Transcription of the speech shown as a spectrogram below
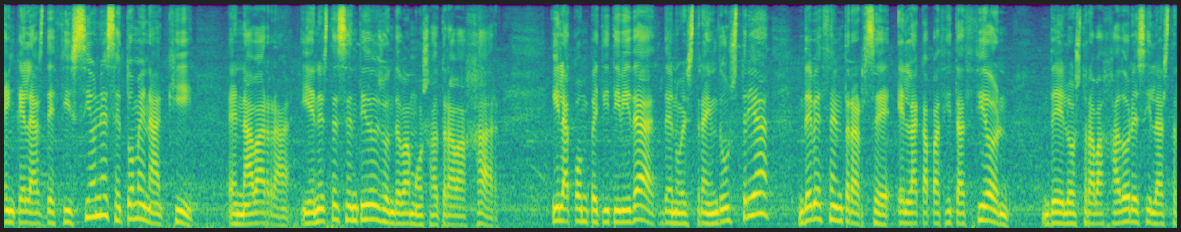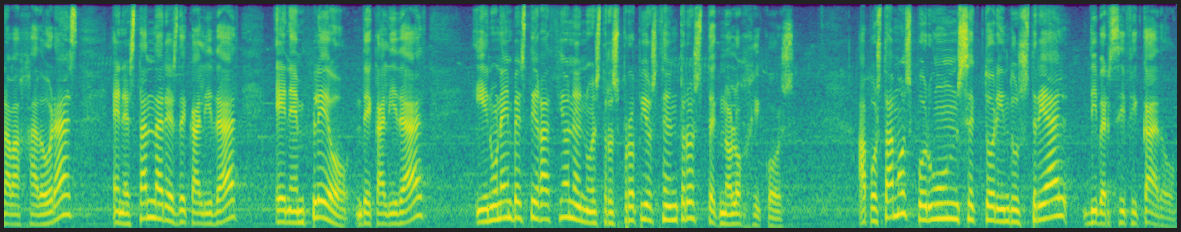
en que las decisiones se tomen aquí, en Navarra, y en este sentido es donde vamos a trabajar y la competitividad de nuestra industria debe centrarse en la capacitación de los trabajadores y las trabajadoras, en estándares de calidad, en empleo de calidad y en una investigación en nuestros propios centros tecnológicos. Apostamos por un sector industrial diversificado,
